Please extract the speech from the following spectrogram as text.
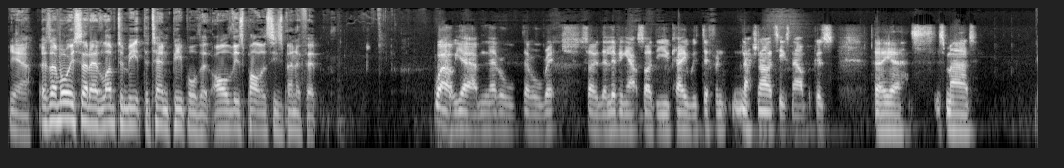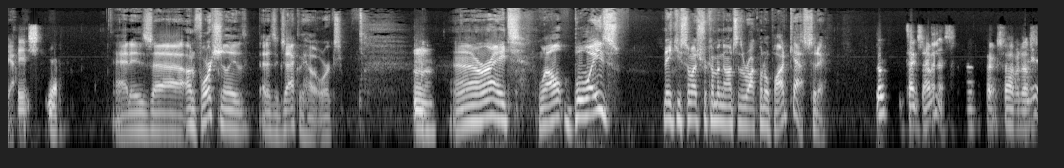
Yeah, as I've always said, I'd love to meet the ten people that all these policies benefit. Well, yeah, I mean, they're all they're all rich, so they're living outside the UK with different nationalities now because, uh, yeah, it's, it's mad. Yeah, it's, yeah. That is uh, unfortunately that is exactly how it works. Mm. All right, well, boys, thank you so much for coming on to the Rock Metal Podcast today. Oh, thanks for having us. Thanks for having us.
